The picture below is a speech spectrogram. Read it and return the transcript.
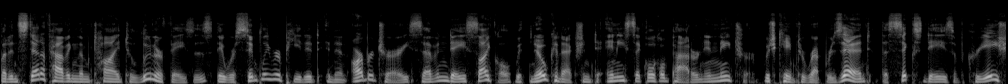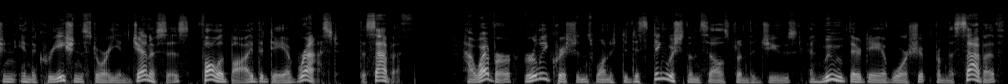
but instead of having them tied to lunar phases, they were simply repeated in an arbitrary 7-day cycle with no connection to any cyclical pattern in nature, which came to represent the six days of creation in the creation story in Genesis, followed by the day of rest, the Sabbath. However, early Christians wanted to distinguish themselves from the Jews and move their day of worship from the Sabbath,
